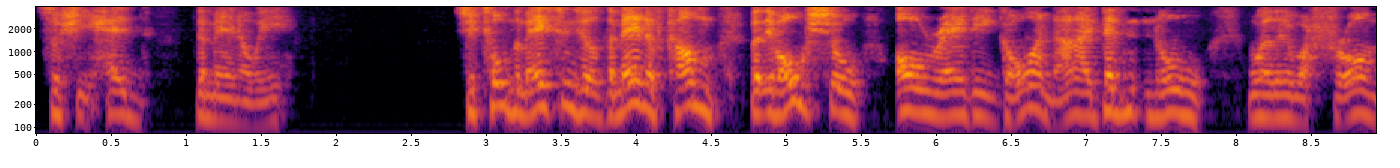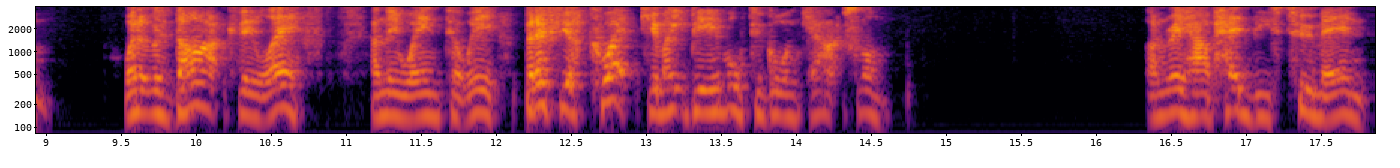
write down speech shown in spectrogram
so she hid the men away. She told the messengers, The men have come, but they've also already gone, and I didn't know where they were from. When it was dark, they left and they went away. But if you're quick, you might be able to go and catch them. And Rahab hid these two men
